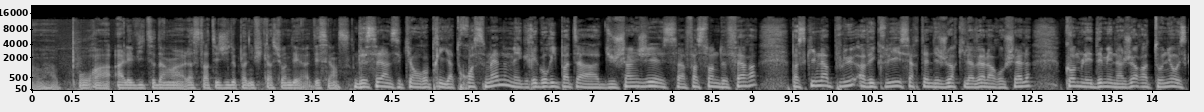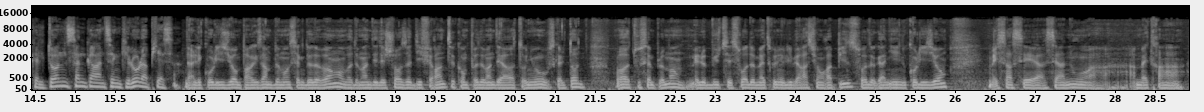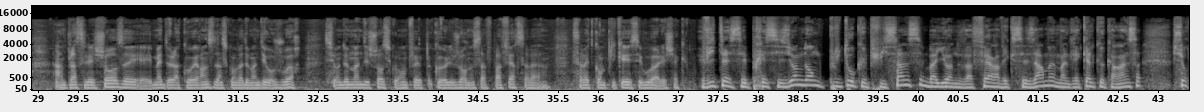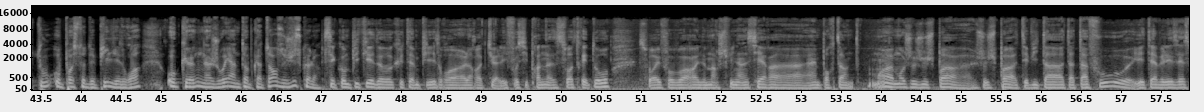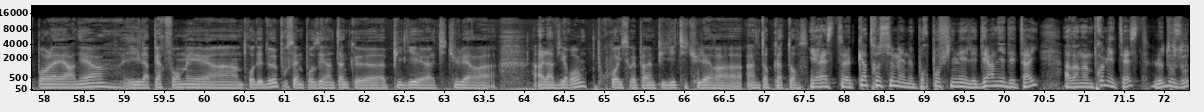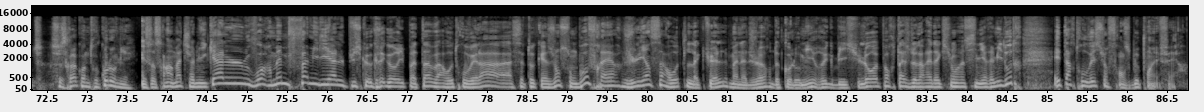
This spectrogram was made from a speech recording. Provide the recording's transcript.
pour aller vite dans la stratégie de planification des, des, séances. Des séances qui ont repris il y a trois semaines, mais Grégory Pata a dû changer sa façon de faire parce qu'il n'a plus avec lui certains des joueurs qu'il avait à La Rochelle, comme les déménageurs Antonio et Skelton, 145 kilos la pièce. Dans les collisions, par exemple, de mon 5 de devant, on va demander des choses différentes qu'on peut demander à Antonio ou Skelton. Voilà, tout simplement. Mais le but, c'est soit de mettre une libération rapide, soit de gagner une collision. Mais ça, c'est à nous à, mettre en, place les choses et, mettre de la cohérence dans ce qu'on va demander aux joueurs. Si on demande des choses que, fait, que les joueurs ne savent pas faire, ça va, ça va être compliqué et c'est vous à l'échec. Vitesse et précision, donc, plutôt que puissance, Bayonne va faire avec ses armes, malgré quelques carences, surtout au poste de pilier droit. Aucun n'a joué en top 14 jusque-là. C'est compliqué de recruter un pilier droit à l'heure actuelle. Il faut s'y prendre soit très tôt, soit il faut voir une marge financière euh, importante. Moi, moi, je juge pas je juge pas, Tevita Tatafou, il était avec les Espoirs l'année dernière et il a performé en Pro D2 pour s'imposer en tant que pilier titulaire à l'Aviron. Pourquoi il serait pas un pilier titulaire en top 14 Il reste 4 semaines pour peaufiner les derniers détails avant un premier test, le 12 août, ce sera contre Colomiers. Et ce sera un match amical, voire même familial, puisque Grégory Pata va retrouver là, à cette occasion, son beau-frère, Julien Sarraute, l'actuel manager de Colomiers Rugby. Le reportage de la rédaction signé Rémi Doutre est à retrouver sur francebleu.fr.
